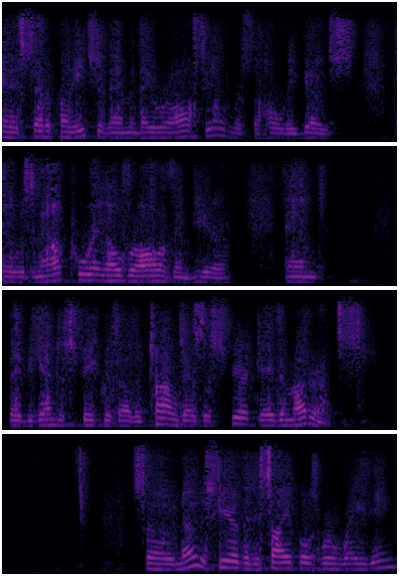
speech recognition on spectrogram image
and it set upon each of them, and they were all filled with the Holy Ghost. There was an outpouring over all of them here, and they began to speak with other tongues as the Spirit gave them utterance. So notice here the disciples were waiting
